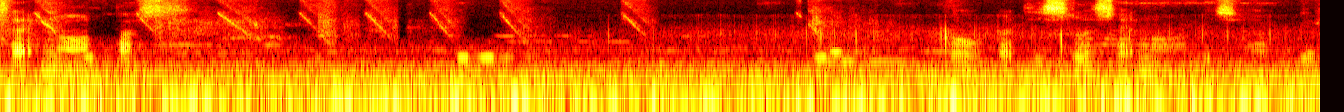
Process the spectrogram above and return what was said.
Saya notas. Oh, berarti selesai no, habis hampir.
